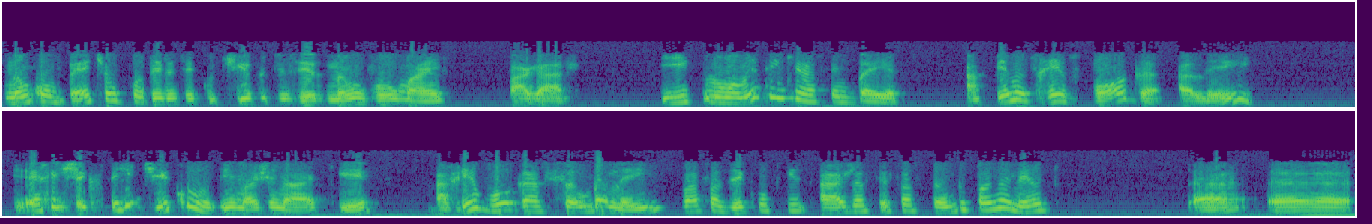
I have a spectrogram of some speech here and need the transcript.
Não compete ao Poder Executivo dizer não vou mais pagar. E no momento em que a Assembleia apenas revoga a lei, é, ridículo imaginar que a revogação da lei vai fazer com que haja cessação do pagamento. Tá? É,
